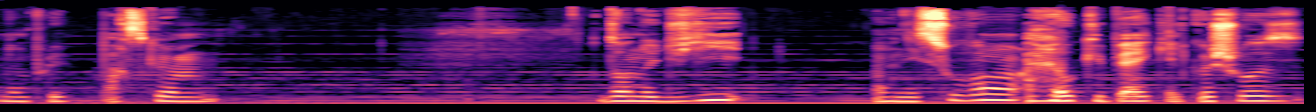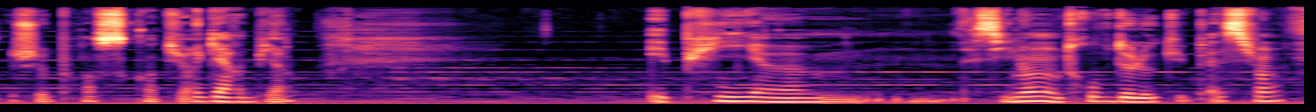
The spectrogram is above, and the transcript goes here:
non plus. Parce que dans notre vie, on est souvent occupé avec quelque chose, je pense, quand tu regardes bien. Et puis, euh, sinon, on trouve de l'occupation.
